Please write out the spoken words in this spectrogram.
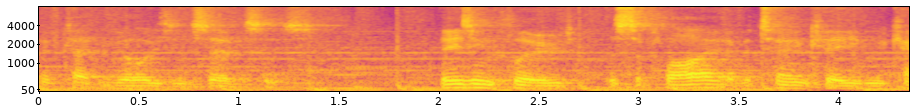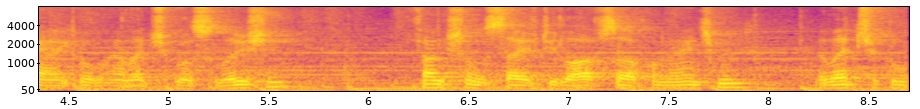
of capabilities and services. These include the supply of a turnkey mechanical and electrical solution, functional safety lifecycle management, electrical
